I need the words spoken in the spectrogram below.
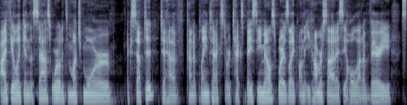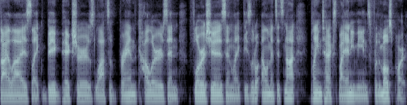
I feel like in the SaaS world, it's much more accepted to have kind of plain text or text based emails. Whereas, like on the e commerce side, I see a whole lot of very stylized, like big pictures, lots of brand colors and flourishes and like these little elements. It's not plain text by any means for the most part.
